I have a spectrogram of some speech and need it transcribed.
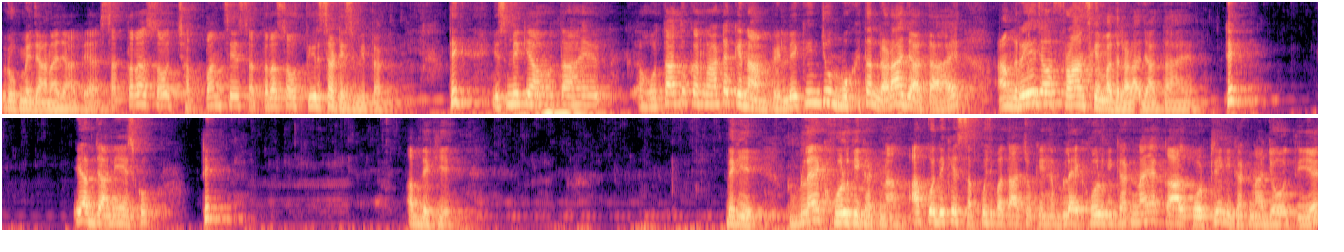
रूप में जाना जाता है। सत्रह सौ छप्पन से सत्रह ईस्वी तक। ठीक, इसमें क्या होता है? होता तो कर्नाटक के नाम पे, लेकिन जो मुख्यतः लड़ा जाता है, अंग्रेज़ और फ्रांस के मध्य लड़ा जाता है। ठीक, ये आप जानिए इसको। ठीक, अब देखिए। देखिए, ब्लैक होल की घटना। आपको देखिए, सब कुछ बता चुके हैं। ब्लैक होल की घटना या काल कोठरी की घटना जो होती है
